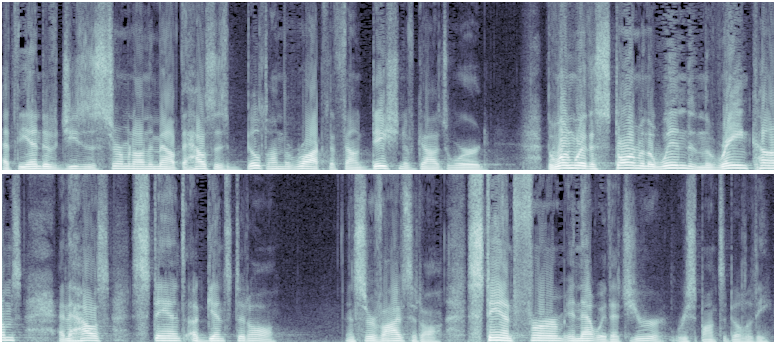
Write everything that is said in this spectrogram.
at the end of Jesus' Sermon on the Mount, the house is built on the rock, the foundation of God's Word. The one where the storm and the wind and the rain comes, and the house stands against it all and survives it all. Stand firm in that way. That's your responsibility.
